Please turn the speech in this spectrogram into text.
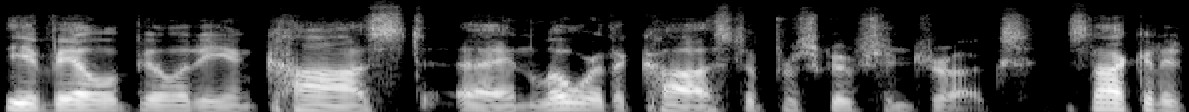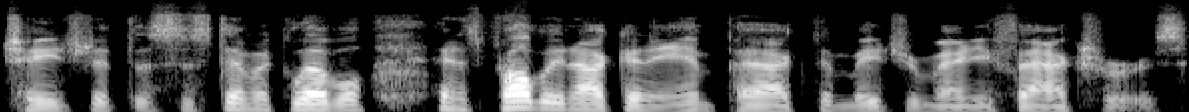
the availability and cost uh, and lower the cost of prescription drugs. It's not going to change at the systemic level, and it's probably not going to impact the major manufacturers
